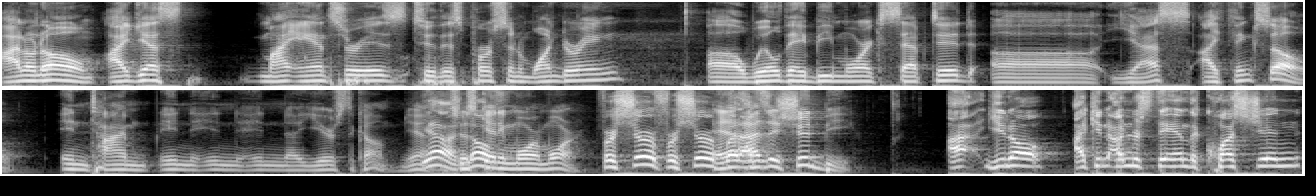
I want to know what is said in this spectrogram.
I don't know. I guess my answer is to this person wondering, uh, will they be more accepted? Uh, yes, I think so. In time, in in in uh, years to come, yeah, Yeah, it's just no, getting more and more, For sure, for sure. And but as I, it should be. I, you know, I can understand the question,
